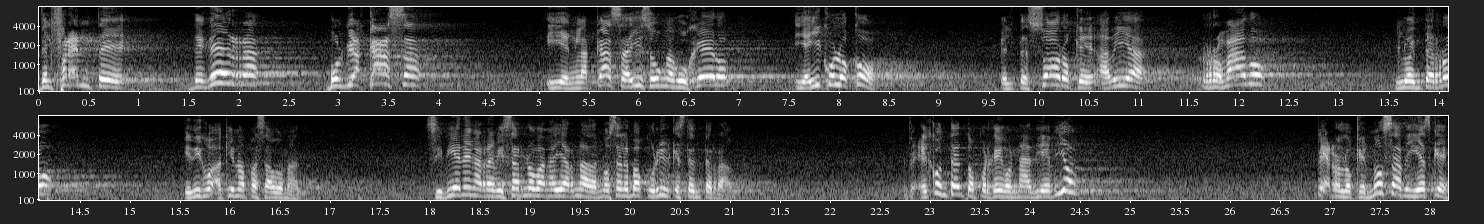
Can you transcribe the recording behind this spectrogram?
del frente de guerra, volvió a casa y en la casa hizo un agujero y ahí colocó el tesoro que había robado, lo enterró y dijo, aquí no ha pasado nadie. Si vienen a revisar no van a hallar nada, no se les va a ocurrir que esté enterrado. Él contento porque digo, nadie vio. Pero lo que no sabía es que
